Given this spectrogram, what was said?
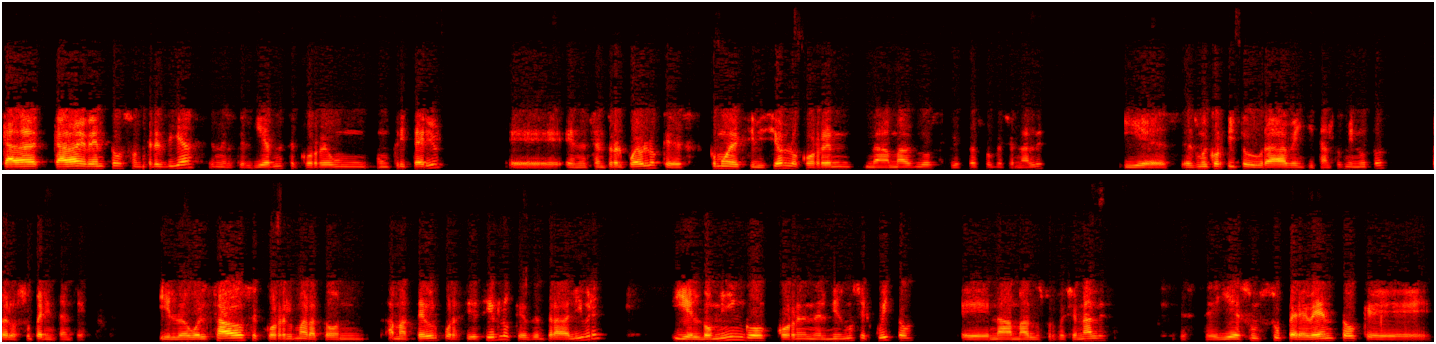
cada, cada evento son tres días, en el que el viernes se corre un, un criterio eh, en el centro del pueblo, que es como de exhibición, lo corren nada más los ciclistas profesionales y es, es muy cortito, dura veintitantos minutos, pero súper intenso. Y luego el sábado se corre el maratón amateur, por así decirlo, que es de entrada libre, y el domingo corren en el mismo circuito, eh, nada más los profesionales. Este, y es un super evento que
